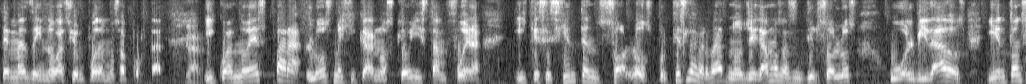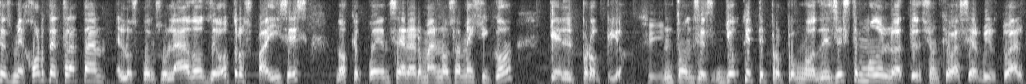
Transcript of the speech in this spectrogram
temas de innovación podemos aportar. Y cuando es para los mexicanos que hoy están fuera y que se sienten solos, porque es la verdad, nos llegamos a sentir solos u olvidados y entonces mejor te tratan los consulados de otros países, ¿no? Que pueden ser hermanos a México que el propio. Entonces, yo que te propongo desde este módulo de atención que va a ser virtual,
